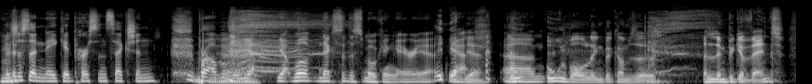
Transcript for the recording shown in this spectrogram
There's just a naked person section. Probably. Yeah. Yeah. Well, next to the smoking area. Yeah. Yeah. Um, all, all bowling becomes a Olympic event.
